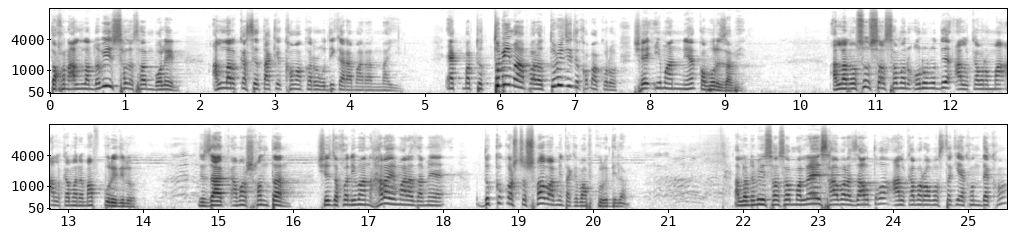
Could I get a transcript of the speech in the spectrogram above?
তখন আল্লাহ নবী সাল্লাহ সাল্লাম বলেন, আল্লাহর কাছে তাকে ক্ষমা করার অধিকার আমার আর নাই। একমাত্র তুমি মা পারো, তুমি যদি ক্ষমা করো, সে ইমান নিয়ে কবরে যাবে। আল্লাহ রসুল সাল্লামের অনুরোধে আলকামার মা আলকামারে মাফ করে দিল। যে যাক, আমার সন্তান, সে যখন ইমান হারায় মারা যাবে দুঃখ, কষ্ট সব আমি তাকে মাফ করে দিলাম। আল্লাহ নবী সাল্লাম বললেন, "এই সাহাবারা, যাও তো, আলকামার অবস্থা কি এখন দেখো?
